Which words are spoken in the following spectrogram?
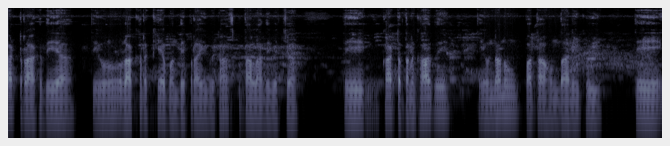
ਘੱਟ ਰੱਖਦੇ ਆ ਅਤੇ ਉਹ ਰੱਖ ਰੱਖੇ ਆ ਬੰਦੇ ਪ੍ਰਾਈਵੇਟ ਹਸਪਤਾਲਾਂ ਦੇ ਵਿੱਚ ਅਤੇ ਘੱਟ ਤਨਖਾਹ ਤੇ ਅਤੇ ਉਹਨਾਂ ਨੂੰ ਪਤਾ ਹੁੰਦਾ ਨਹੀਂ ਕੋਈ ਅਤੇ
